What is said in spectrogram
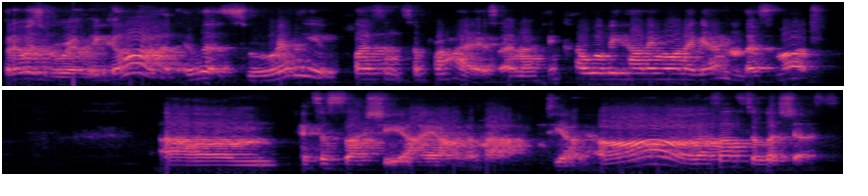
But it was really good. It was really pleasant surprise, and I think I will be having one again this month. Um, it's a slushy ion about. Oh, that sounds delicious.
